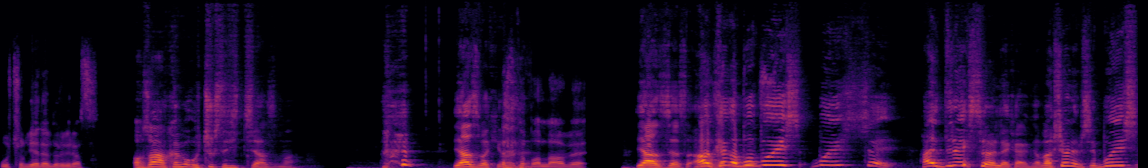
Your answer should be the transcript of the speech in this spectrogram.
Uçuk gelebilir biraz. O zaman kanka uçuksa hiç yazma. yaz bakayım. hadi. Vallahi abi yaz yaz. Abi kanka bu bu iş bu iş şey. Hayır direkt söyle kanka. Bak şöyle bir şey. Bu iş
